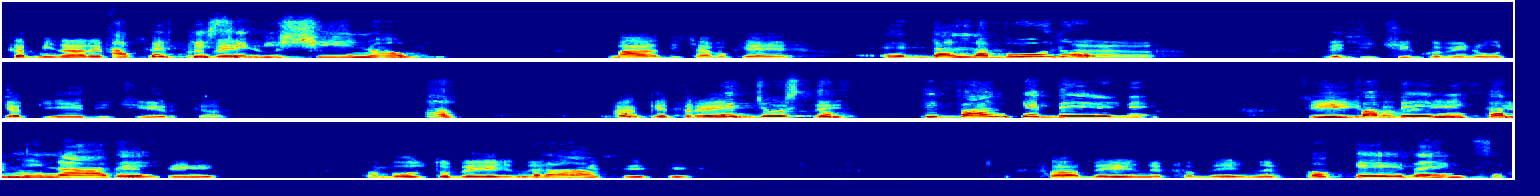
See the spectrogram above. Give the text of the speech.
Camminare fa Ah, perché sei bene. vicino? Ma diciamo che Eh, dal lavoro? eh, 25 minuti a piedi circa, Ah, anche 30. è giusto, sì. Ti fa anche bene. Sì, ti fa bene benissimo. camminare? Sì, sì, fa molto bene. Bravo. Sì, sì, sì. Fa bene, fa bene. Ok, Renzo,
